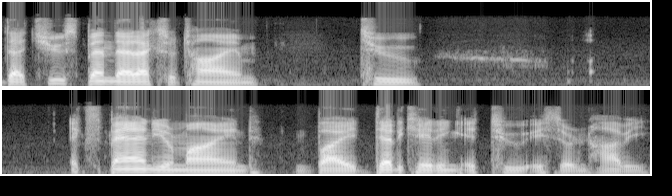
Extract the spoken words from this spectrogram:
that you spend that extra time to expand your mind by dedicating it to a certain hobby.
